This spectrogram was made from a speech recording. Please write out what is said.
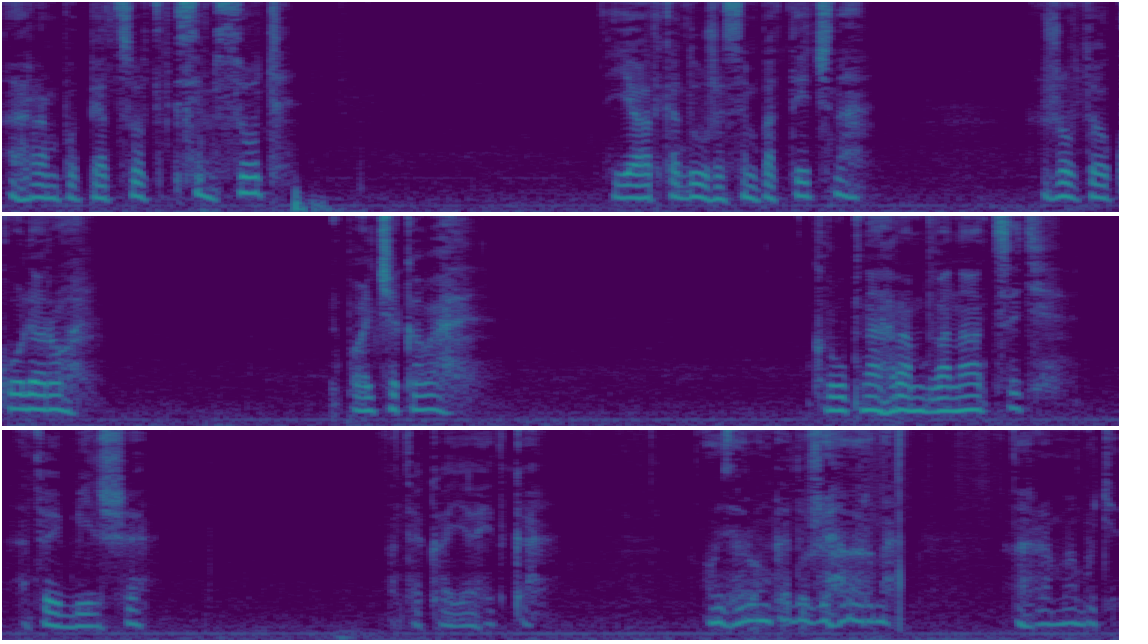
Грам по 500-700. Ягодка дуже симпатична. Жовтого кольору. Пальчикова. Крупна грам 12, а то й більше. Отака ягідка. Ось гронка дуже гарна. Грам, мабуть,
